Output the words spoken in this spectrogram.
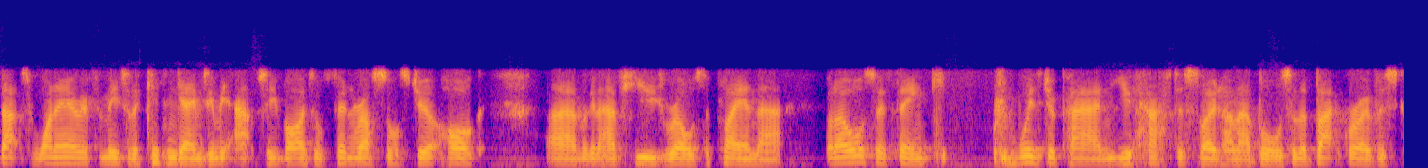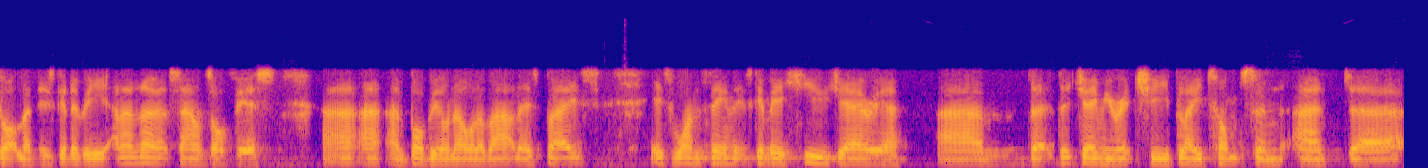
that's one area for me. So the kicking game is going to be absolutely vital. Finn Russell, Stuart Hogg um, are going to have huge roles to play in that. But I also think with Japan, you have to slow down that ball. So the back row for Scotland is going to be, and I know it sounds obvious, uh, and Bobby will know all about this, but it's, it's one thing that's going to be a huge area um, that, that, Jamie Ritchie, Blade Thomson, and uh,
